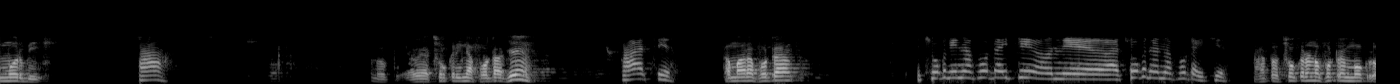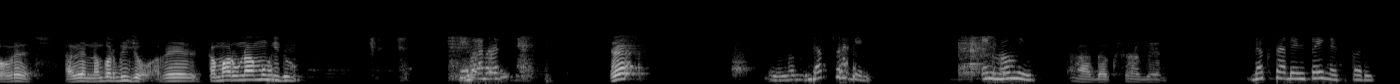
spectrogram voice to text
મોરબી. હા. ઓકે. હવે છોકરીના ફોટા છે? હા છે. તમારા ફોટા? છોકરીના ફોટા છે અને છોકરાના ફોટા છે. હા તો છોકરાનો ફોટો મોકલો. હવે હવે નંબર બીજો. હવે તમારું નામ શું કીધું? હે? દક્ષાબેન. એની મમ્મી. હા દક્ષાબેન. દક્ષાબેન શૈલેષ કરી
